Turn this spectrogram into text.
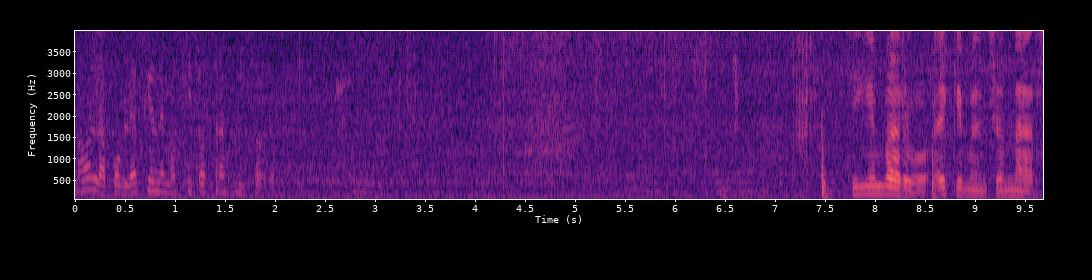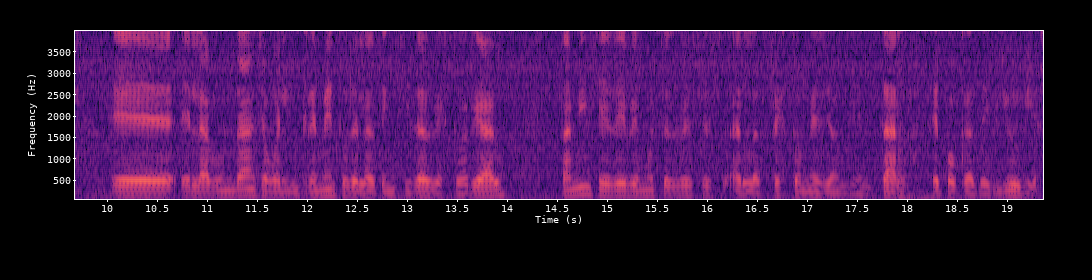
¿no? la población de mosquitos transmisores. Sin embargo, hay que mencionar eh, la abundancia o el incremento de la densidad vectorial también se debe muchas veces al aspecto medioambiental, época de lluvias,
